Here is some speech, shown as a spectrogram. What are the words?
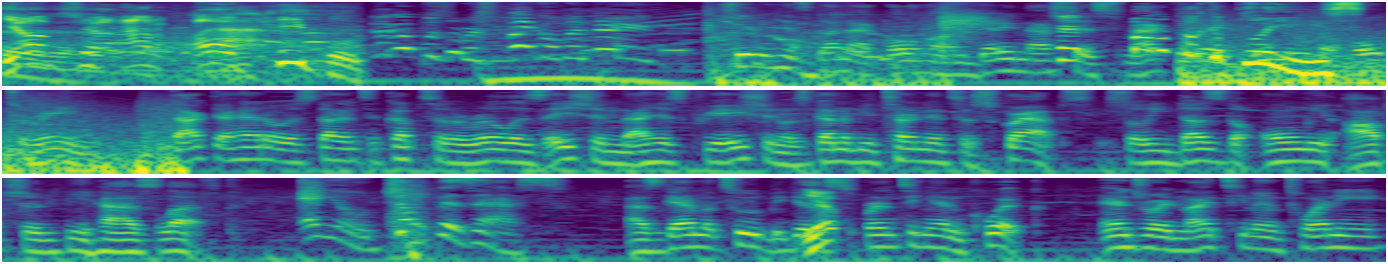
Yamcha out of all ah. people. I gotta Put some respect on my name. Shooting his gun at Gohan, getting that shit smacked away motherfucker, the please. whole terrain. Dr. Hedo is starting to come to the realization that his creation was gonna be turned into scraps, so he does the only option he has left. Ayo, jump his ass! As Gamma 2 begins Yep. sprinting in quick. Android 19 and 20,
